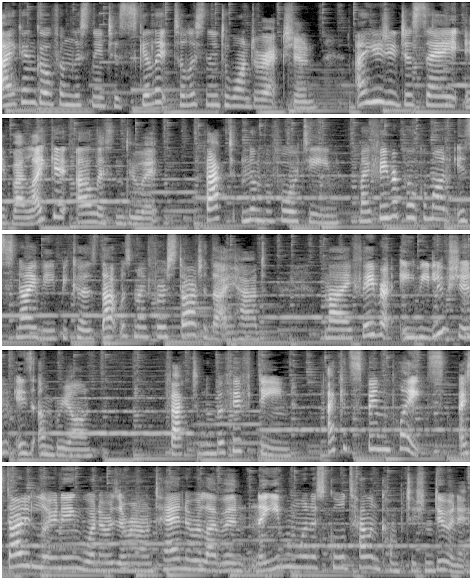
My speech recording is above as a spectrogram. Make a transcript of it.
I can go from listening to Skillet to listening to One Direction. I usually just say, if I like it, I'll listen to it. Fact number 14. My favourite Pokemon is Snivy because that was my first starter that I had. My favourite evolution is Umbreon. Fact number 15. I can spin plates. I started learning when I was around 10 or 11 and I even won a school talent competition doing it.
